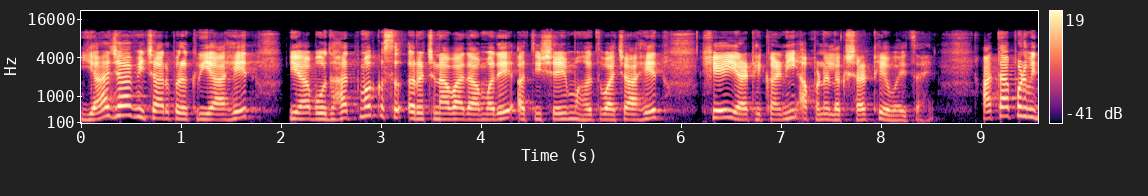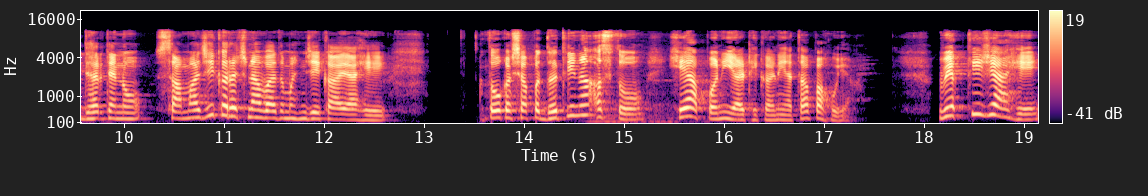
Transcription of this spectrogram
या ज्या विचार प्रक्रिया आहेत या बोधात्मक स रचनावादामध्ये अतिशय महत्त्वाच्या आहेत. हे या ठिकाणी आपण लक्षात ठेवायचं आहे. आता आपण विद्यार्थ्यांनो सामाजिक रचनावाद म्हणजे काय आहे? तो कशा पद्धतीनं असतो हे आपण या ठिकाणी आता पाहूया. व्यक्ती जी आहे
